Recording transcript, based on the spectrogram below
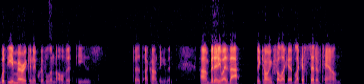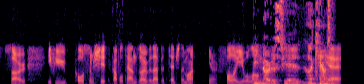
what the American equivalent of it is, but I can't think of it. Um, but anyway, that they're going for like a like a set of towns. So if you cause some shit a couple towns over, that potentially might you know follow you along. Be noticed. Yeah. A county. Yeah,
